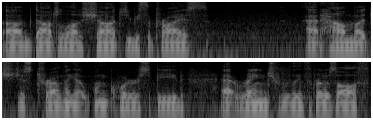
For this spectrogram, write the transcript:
um, dodge a lot of shots. You'd be surprised at how much just traveling at one quarter speed at range really throws off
